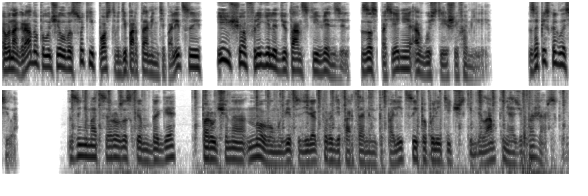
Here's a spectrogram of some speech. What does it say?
В награду получил высокий пост в департаменте полиции и еще флигель-адъютантский вензель за спасение августейшей фамилии. Записка гласила, заниматься розыском БГ поручено новому вице-директору департамента полиции по политическим делам князю Пожарскому.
